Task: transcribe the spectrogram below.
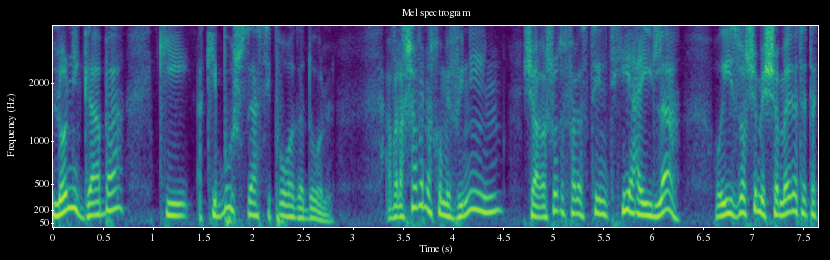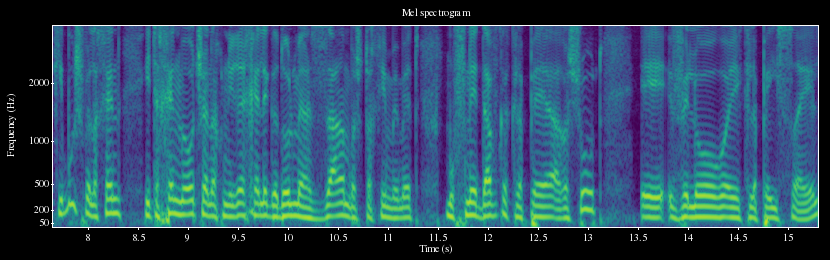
לא ניגע בה, כי הכיבוש זה הסיפור הגדול. אבל עכשיו אנחנו מבינים שהרשות הפלסטינית היא העילה, או היא זו שמשמרת את הכיבוש, ולכן ייתכן מאוד שאנחנו נראה חלק גדול מהזעם בשטחים באמת מופנה דווקא כלפי הרשות, אה, ולא אה, כלפי ישראל.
